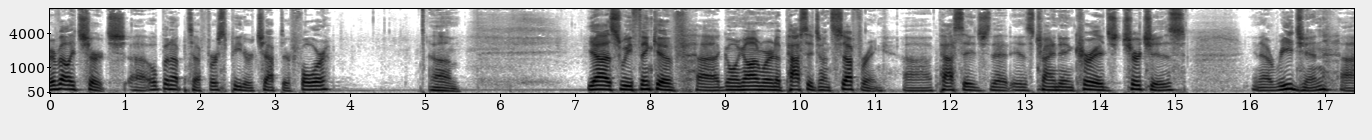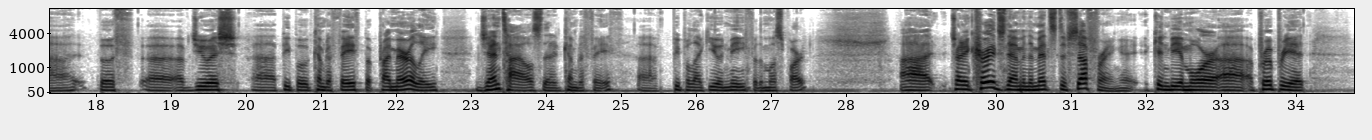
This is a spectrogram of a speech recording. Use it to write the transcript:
Bear Valley Church, uh, open up to 1 Peter chapter 4. Um, yeah, as we think of uh, going on, we're in a passage on suffering, a uh, passage that is trying to encourage churches in our region, uh, both uh, of Jewish uh, people who come to faith, but primarily Gentiles that had come to faith, people like you and me for the most part uh, to encourage them in the midst of suffering. It can be a more uh, appropriate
